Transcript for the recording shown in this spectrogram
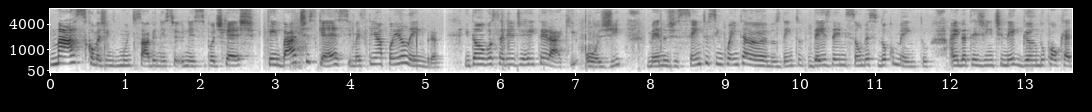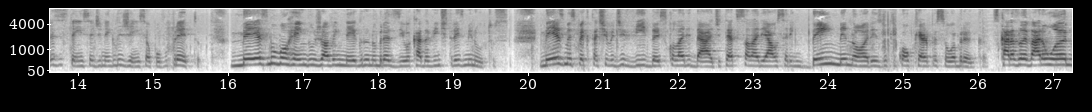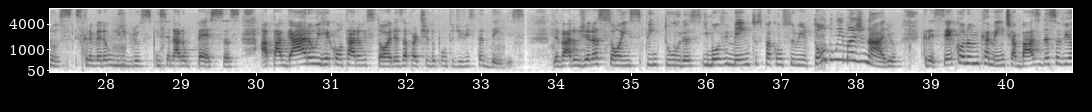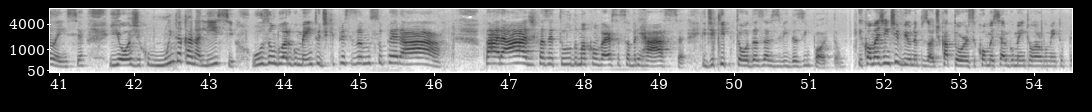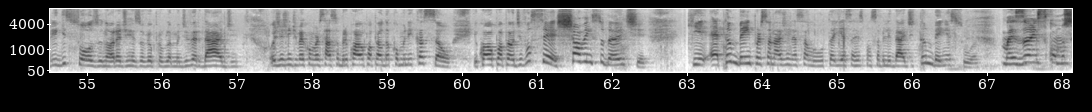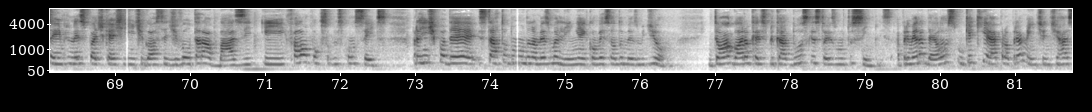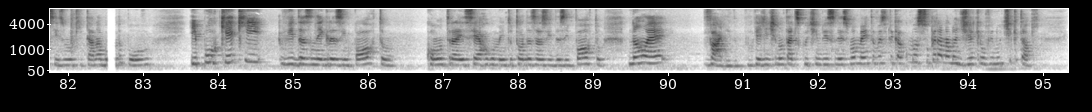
Mas, como a gente muito sabe nesse, nesse podcast, quem bate esquece, mas quem apanha lembra. Então eu gostaria de reiterar que hoje, menos de 150 anos dentro, desde a emissão desse documento, ainda tem gente negando qualquer existência de negligência ao povo preto. Mesmo morrendo um jovem negro no Brasil a cada 23 minutos. Mesmo a expectativa de vida, escolaridade, teto salarial serem bem menores do que qualquer pessoa branca. Os caras levaram anos, escreveram livros, ensinaram peças, apagaram e recontaram histórias a partir do ponto de vista deles. Levaram gerações, pinturas e movimentos para construir todo um imaginário, crescer economicamente à base dessa violência e hoje, com muita canalice, usam do argumento de que precisamos superar, parar de fazer tudo uma conversa sobre raça e de que todas as vidas importam. E como a gente viu no episódio 14, como esse argumento é um argumento preguiçoso na hora de resolver o problema de verdade, hoje a gente vai conversar sobre qual é o papel da comunicação e qual é o papel de você, jovem estudante, que é também personagem nessa luta e essa responsabilidade também é sua. Mas antes, como sempre, nesse podcast a gente gosta de voltar à base e falar um pouco sobre os conceitos, para a gente poder estar todo mundo na mesma linha e conversando o mesmo idioma. Então agora eu quero explicar duas questões muito simples. A primeira delas, o que, que é propriamente antirracismo que está na boca do povo e por que, que vidas negras importam contra esse argumento todas as vidas importam, não é válido, porque a gente não está discutindo isso nesse momento. Eu vou explicar com uma super analogia que eu vi no TikTok,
